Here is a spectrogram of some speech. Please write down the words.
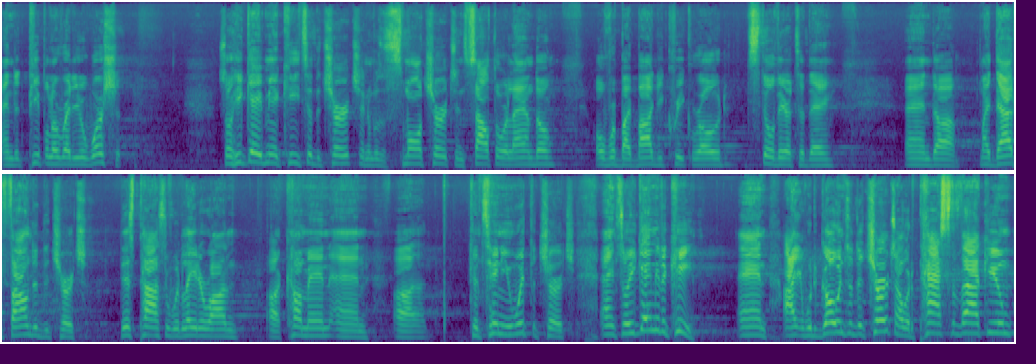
and the people are ready to worship. So he gave me a key to the church, and it was a small church in South Orlando over by Boggy Creek Road. It's still there today. And uh, my dad founded the church. This pastor would later on uh, come in and uh, continue with the church. And so he gave me the key. And I would go into the church, I would pass the vacuum,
